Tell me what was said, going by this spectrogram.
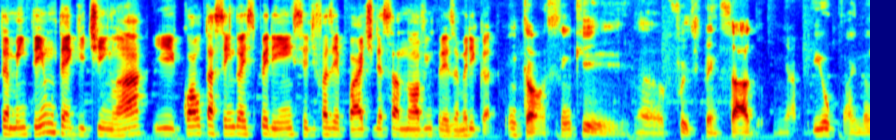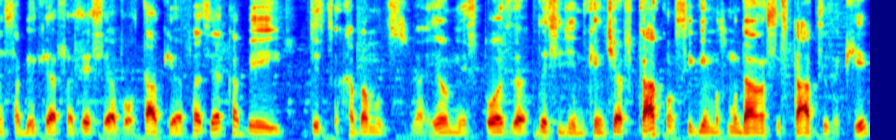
também tem um tag team lá. E qual tá sendo a experiência de fazer parte dessa nova empresa americana? Então, assim que uh, fui dispensado em abril, ainda não sabia o que ia fazer, se ia voltar, o que ia fazer, acabei acabamos, né, eu e minha esposa, decidindo que a gente ia ficar, conseguimos mudar nosso status aqui.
